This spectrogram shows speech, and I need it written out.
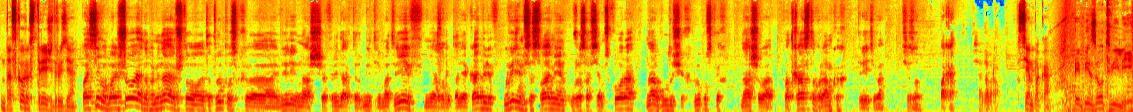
До скорых встреч, друзья. Спасибо большое. Напоминаю, что этот выпуск э, вели наш шеф-редактор Дмитрий Матвеев. Меня зовут Олег Кабелев. Увидимся с вами уже совсем скоро на будущих выпусках нашего подкаста в рамках третьего сезона. Пока. Всего доброго. Всем пока. Эпизод вели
